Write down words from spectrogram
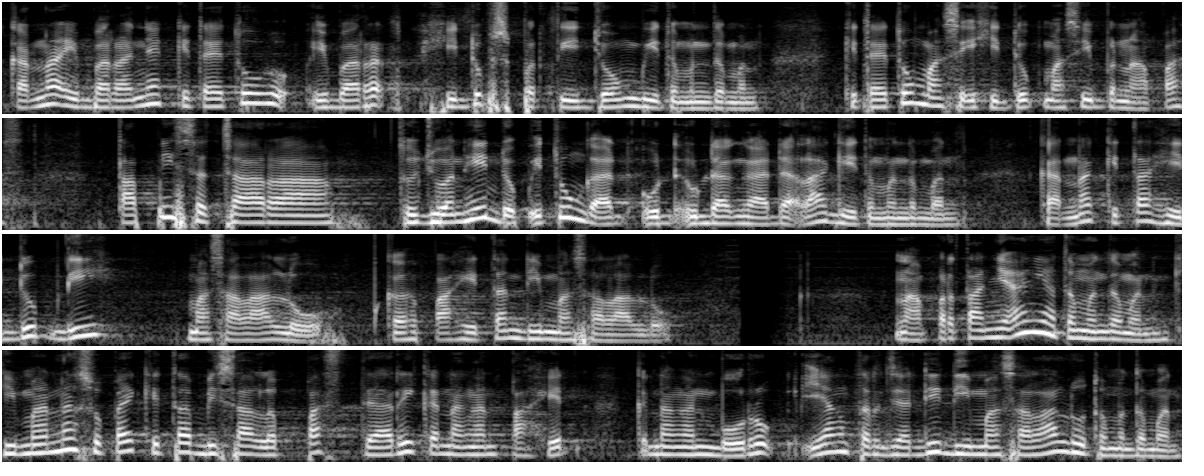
karena ibaratnya kita itu ibarat hidup seperti zombie teman-teman. Kita itu masih hidup, masih bernapas, tapi secara tujuan hidup itu nggak udah nggak ada lagi teman-teman. Karena kita hidup di masa lalu, kepahitan di masa lalu. Nah, pertanyaannya teman-teman, gimana supaya kita bisa lepas dari kenangan pahit, kenangan buruk yang terjadi di masa lalu, teman-teman?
